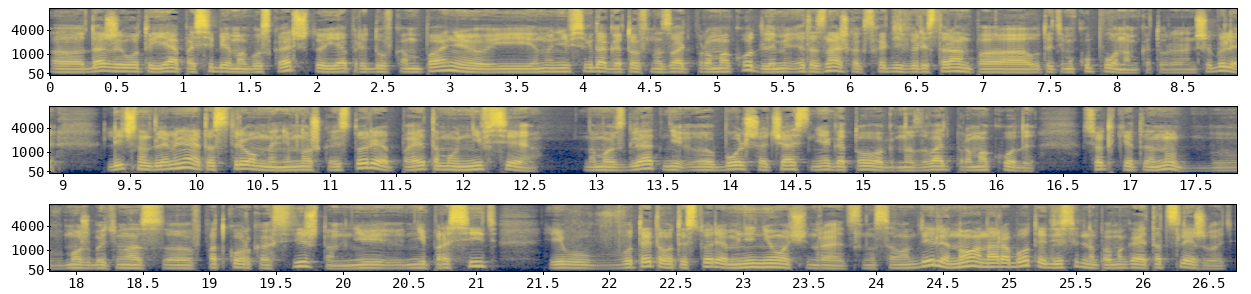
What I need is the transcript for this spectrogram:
даже вот и я по себе могу сказать, что я приду в компанию и ну, не всегда готов назвать промокод. Для меня, это знаешь, как сходить в ресторан по вот этим купонам, которые раньше были. Лично для меня это стрёмная немножко история, поэтому не все на мой взгляд, не, э, большая часть не готова называть промокоды. Все-таки это, ну, может быть, у нас э, в подкорках сидишь, там, не, не просить, и вот эта вот история мне не очень нравится на самом деле, но она работает, действительно помогает отслеживать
